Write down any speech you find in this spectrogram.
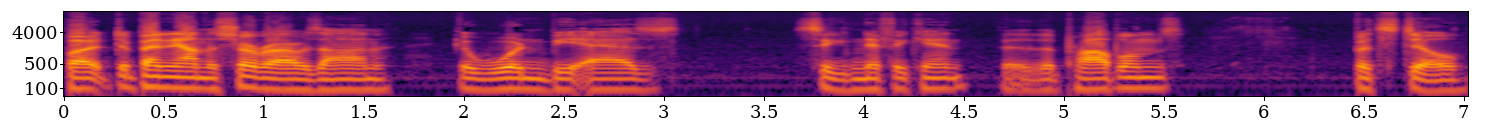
But depending on the server I was on, it wouldn't be as significant the, the problems, but still,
